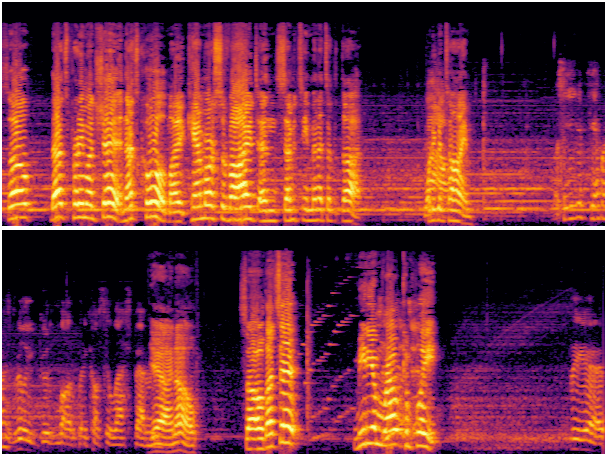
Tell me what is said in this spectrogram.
So, that's pretty much it, and that's cool. My camera survived and 17 minutes at the dot. What Wow. good time. See, your camera has really good luck when it comes to the last battery. Yeah, I know. So, that's it. Medium route uh, complete. So, yeah.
